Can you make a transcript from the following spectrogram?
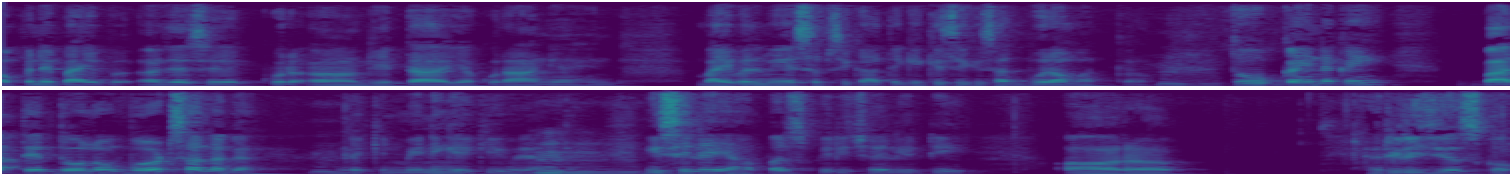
अपने बाइबल जैसे कुर, गीता या कुरान या बाइबल में ये सब सिखाते कि किसी के साथ बुरा मत करो। हम्म, हम्म। तो कहीं ना कहीं बातें दोनों वर्ड्स अलग है हम्म। लेकिन मीनिंग एक ही हो जाता है। इसीलिए यहाँ पर स्पिरिचुअलिटी और रिलीजियस को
